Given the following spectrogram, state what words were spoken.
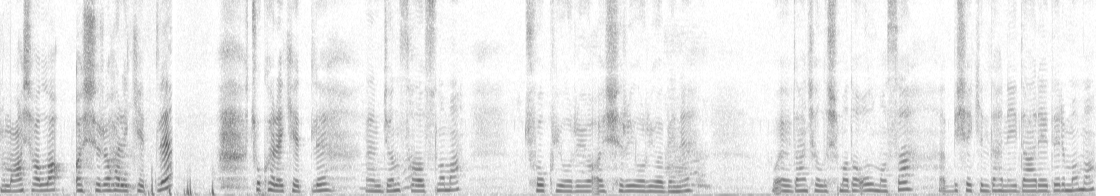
maşallah aşırı hareketli. Çok hareketli. Yani canı sağ olsun ama çok yoruyor, aşırı yoruyor beni. Bu evden çalışmada olmasa bir şekilde hani idare ederim ama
